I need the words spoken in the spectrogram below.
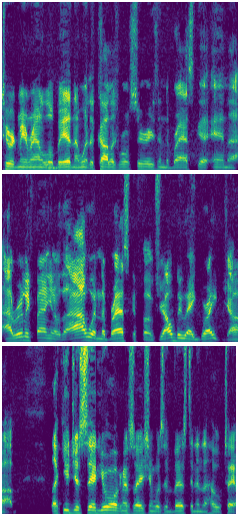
toured me around a little bit, and I went to the College World Series in Nebraska, and uh, I really found, you know, the Iowa and Nebraska folks, y'all do a great job. Like you just said, your organization was investing in the hotel.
